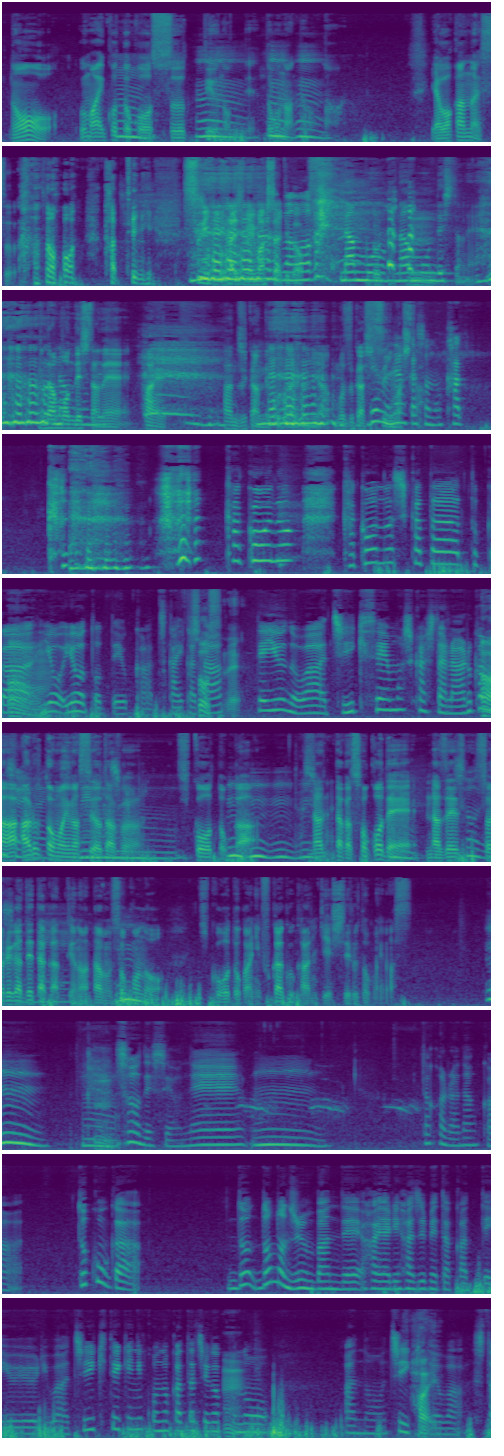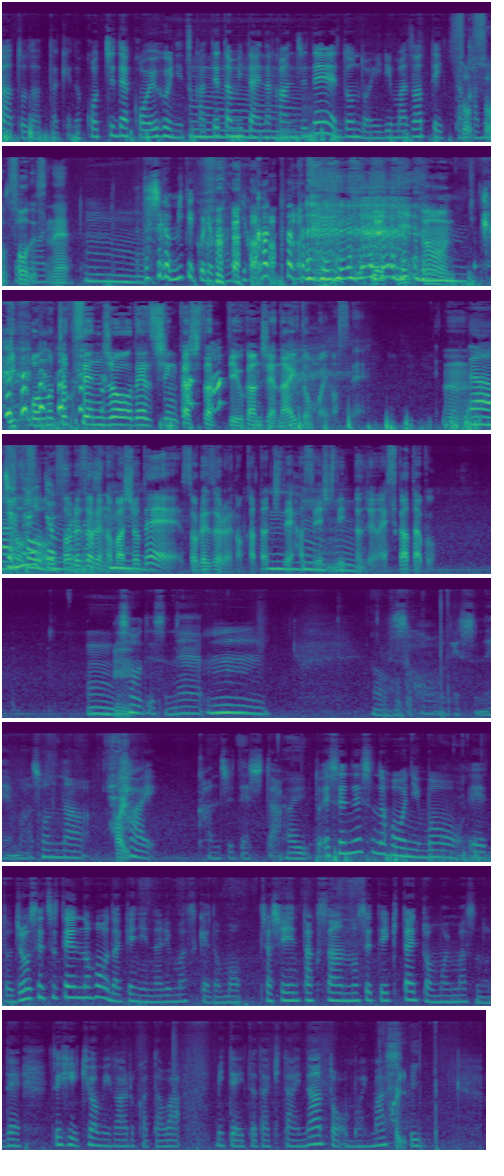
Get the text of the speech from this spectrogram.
のをうまいことこううん吸うっていうのってうんどうなんだろうな、いやわかんないっす。あの勝手に推理始めましたけど。難問難問でしたね。難問でしたね。はい。短時間で答えるには難しですもぎました。なんかその加工の加工の仕方とか、うん。用用途っていうか使い方っていうのは地域性もしかしたらあるかもしれないああると思いますよ多分。気候とか、だからそこでなぜそれが出たかっていうのは多分そこの気候とかに深く関係してると思います。うんうん。そうですよね。うん。だからなんかどこがどどの順番で流行り始めたかっていうよりは地域的にこの形がこの,、あの地域ではスタートだったけど、こっちでこういう風に使ってたみたいな感じでどんどん入り混ざっていった可能性そうそうはあるそうですね。うん。私が見てくればよかったな。うん。一本の直線上で進化したっていう感じじゃないと思いますね。うじゃないと思います。それぞれの場所でそれぞれの形で派生していったんじゃないですか多分。うん。うん。そうですね。うん。なるほそどうですね。まあそんなはい。感じでした、はい。と SNS の方にも、えー、と常設展の方だけになりますけども写真たくさん載せていきたいと思いますのでぜひ興味がある方は見ていただきたいなと思います、はい。はい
